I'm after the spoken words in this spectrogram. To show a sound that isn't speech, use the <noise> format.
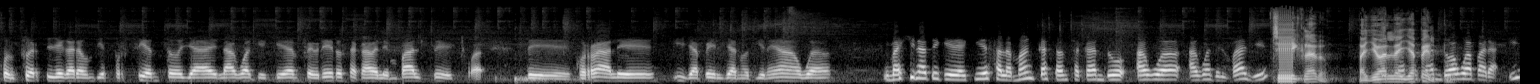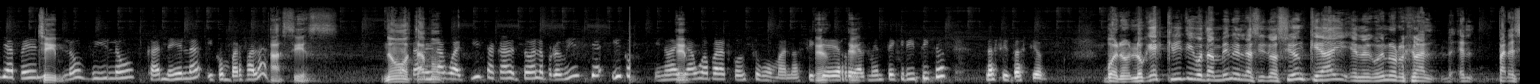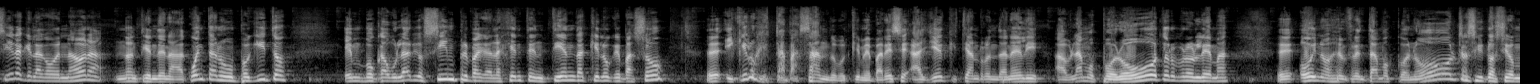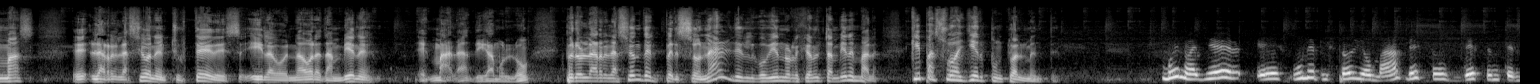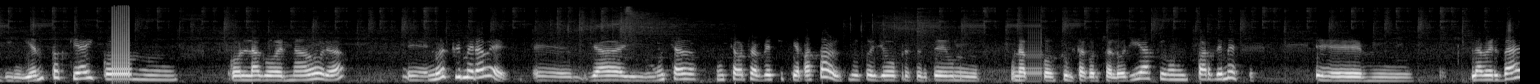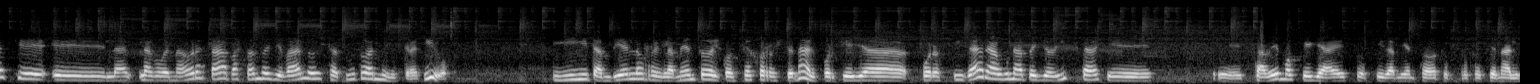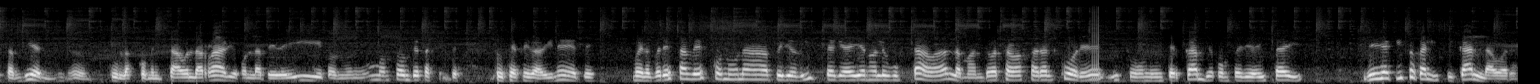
con suerte llegará a un 10%, ya el agua que queda en febrero se acaba el embalse de Corrales y Yapel ya no tiene agua. Imagínate que de aquí de Salamanca están sacando agua agua del valle. Sí, claro, para llevarle a Yapel. Sacando agua para Illapel, Los Vilos, Canela y con Barbalá. Así es. No, estamos... el agua aquí, de toda la provincia y, no hay eh, agua para el consumo humano. Así eh, que es eh. realmente crítica la situación. Bueno, lo que es crítico también es la situación que hay en el gobierno regional. pareciera que la gobernadora no entiende nada. Cuéntanos un poquito en vocabulario simple para que la gente entienda qué es lo que pasó y qué es lo que está pasando, porque me parece, ayer Cristian Rondanelli hablamos por otro problema, hoy nos enfrentamos con otra situación más eh, la relación entre ustedes y la gobernadora también es, es mala, digámoslo, pero la relación del personal del gobierno regional también es mala. ¿Qué pasó ayer puntualmente? Bueno, ayer es un episodio más de estos desentendimientos que hay con, con la gobernadora. Eh, no es primera vez, eh, ya hay muchas muchas otras veces que ha pasado. Incluso yo presenté una consulta contra Loría hace un par de meses. La verdad es que eh, la, gobernadora estaba pasando a llevar los estatutos administrativos y también los reglamentos del Consejo Regional, porque ella, por hostigar a una periodista que eh, sabemos que ella ha hecho hostigamiento a otros profesionales también, eh, tú lo has comentado en la radio, con la PDI, con un montón de gente, su jefe de gabinete. Bueno, pero esta vez con una periodista que a ella no le gustaba, la mandó a trabajar al CORE, hizo un intercambio con periodistas ahí y ella quiso calificarla ahora.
